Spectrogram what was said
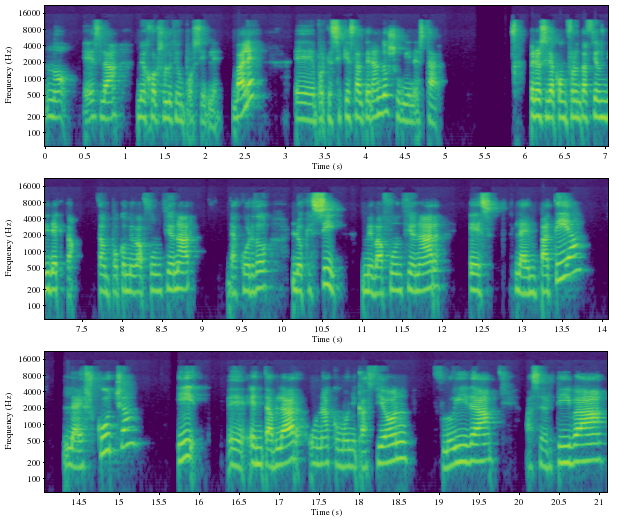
no es la mejor solución posible, ¿vale? Eh, porque sí que está alterando su bienestar. Pero si la confrontación directa tampoco me va a funcionar, ¿de acuerdo? Lo que sí me va a funcionar es la empatía, la escucha y eh, entablar una comunicación fluida, asertiva,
